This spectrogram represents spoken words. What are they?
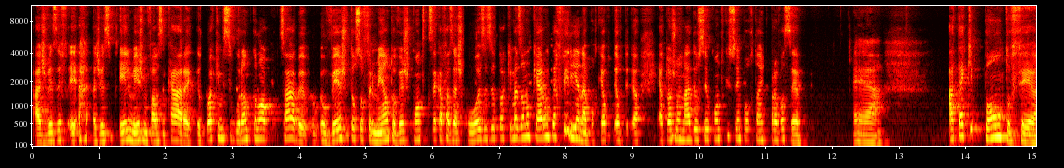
Às vezes, às vezes ele mesmo fala assim, cara, eu tô aqui me segurando porque eu não, sabe? Eu, eu vejo o teu sofrimento, eu vejo quanto que você quer fazer as coisas, eu tô aqui, mas eu não quero interferir, né? Porque é, é, é a tua jornada, eu sei o quanto que isso é importante para você. É, até que ponto, Fê,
